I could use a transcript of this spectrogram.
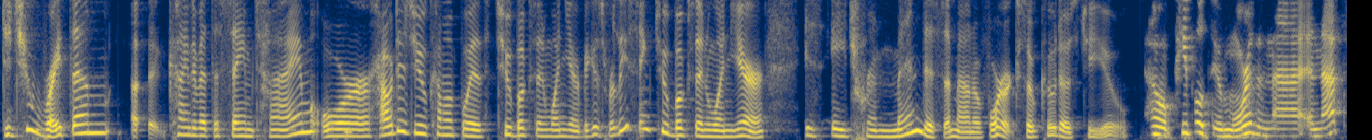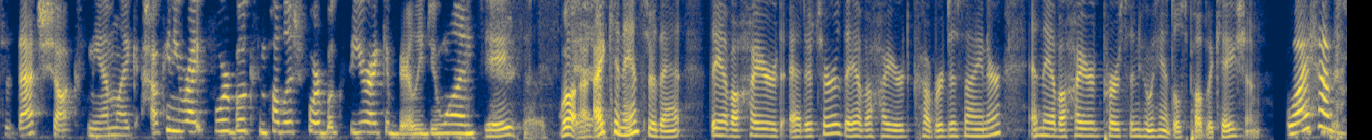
Did you write them uh, uh, kind of at the same time, or how did you come up with two books in one year? Because releasing two books in one year is a tremendous amount of work. So kudos to you. Oh, people do more than that, and that's that shocks me. I'm like, how can you write four books and publish four books a year? I can barely do one. Jesus. Well, yeah. I I can answer that. They have a hired editor, they have a hired cover designer, and they have a hired person who handles publication. Well, I have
